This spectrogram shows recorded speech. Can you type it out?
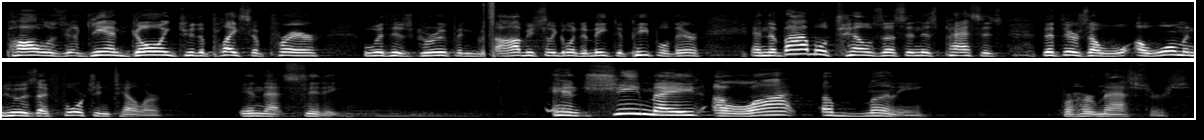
Paul is again going to the place of prayer with his group and obviously going to meet the people there. And the Bible tells us in this passage that there's a, a woman who is a fortune teller in that city. And she made a lot of money for her masters.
